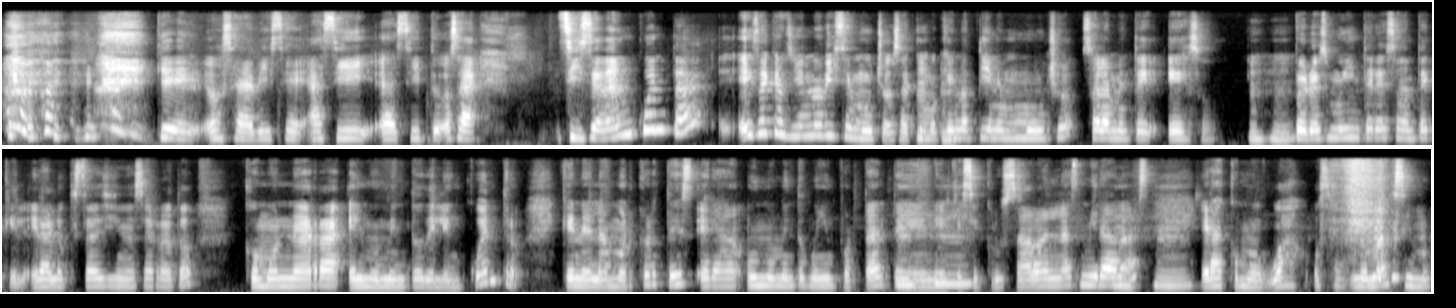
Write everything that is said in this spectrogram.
que, o sea, dice así, así tú, o sea, si se dan cuenta, esa canción no dice mucho, o sea, como que no tiene mucho, solamente eso. Pero es muy interesante, que era lo que estaba diciendo hace rato, cómo narra el momento del encuentro, que en el amor cortés era un momento muy importante en el que se cruzaban las miradas era como, wow, o sea, lo máximo.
